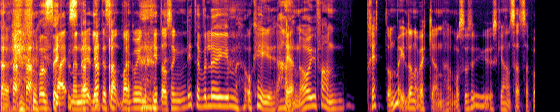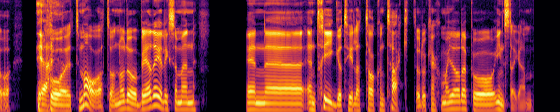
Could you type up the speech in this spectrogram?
precis. Nej, men lite sånt, man går in och tittar och sen lite volym. Okej, han har ju fan 13 mil denna veckan. Han måste, ska han satsa på, ja. på ett maraton och då blir det liksom en, en, eh, en trigger till att ta kontakt och då kanske man gör det på Instagram.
